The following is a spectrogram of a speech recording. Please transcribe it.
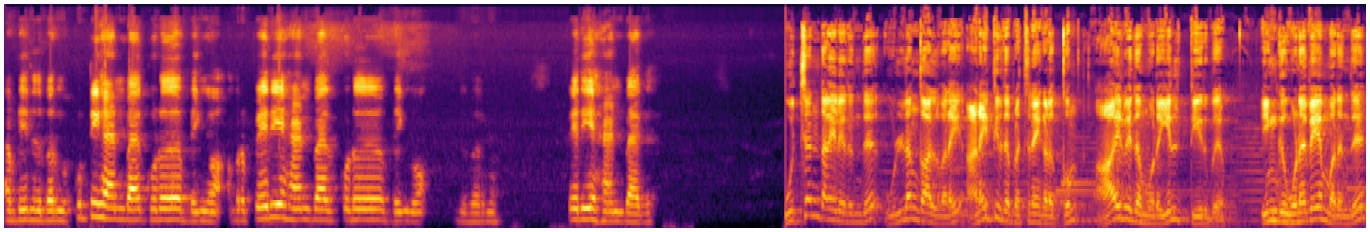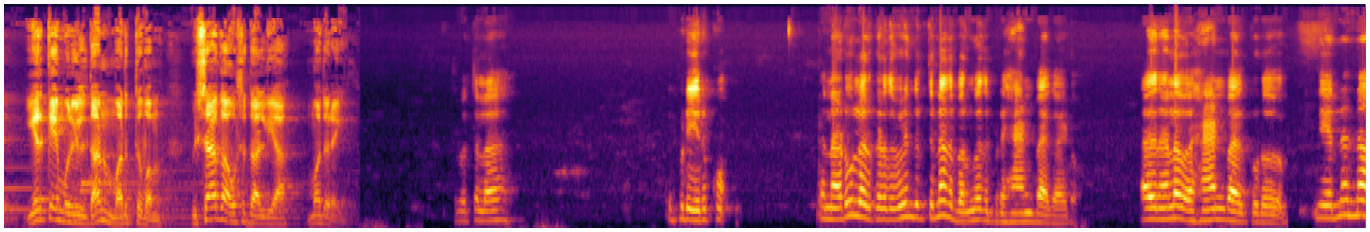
அப்படின்னு பாருங்க. குட்டி ஹேண்ட்பேக் கொடு அப்படிங்குவோம். அப்புறம் பெரிய ஹேண்ட்பேக் கொடு அப்படிங்குவோம். இது பாருங்க. பெரிய ஹேண்ட்பேக் உச்சந்தலையிலிருந்து உள்ளங்கால் வரை அனைத்து வித பிரச்சனைகளுக்கும் ஆயுர்வேத முறையில் தீர்வு. இங்கு உணவே மருந்து இயற்கை முறையில்தான் மருத்துவம். விசாகா ஔஷதால்யா மதுரை. விபத்தில் இப்படி இருக்கும். நடுவில் இருக்கிறது விழுந்துருச்சுன்னா அது பாருங்க அது இப்படி ஹேண்ட்பேக் ஆகிடும் அதனால ஹேண்ட்பேக் கொடு. என்னென்னா என்னன்னா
